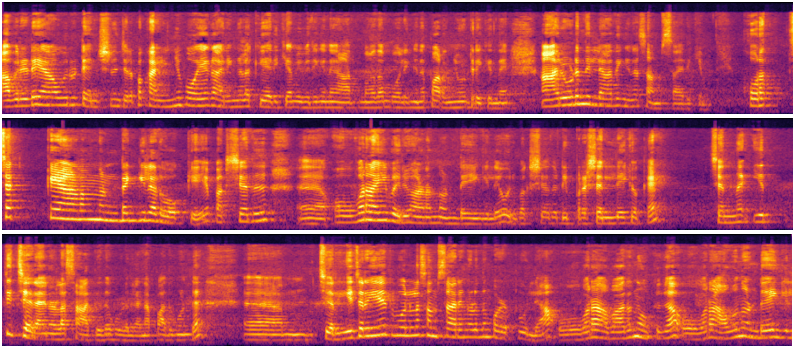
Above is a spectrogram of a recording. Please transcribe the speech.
അവരുടെ ആ ഒരു ടെൻഷനും ചിലപ്പോൾ കഴിഞ്ഞു പോയ കാര്യങ്ങളൊക്കെ ആയിരിക്കാം ഇവരിങ്ങനെ ആത്മാതം പോലെ ഇങ്ങനെ പറഞ്ഞുകൊണ്ടിരിക്കുന്നത് ആരോടൊന്നില്ലാതെ ഇങ്ങനെ സംസാരിക്കും. കുറച്ചൊക്കെ ആണെന്നുണ്ടെങ്കിൽ അത് ഓക്കെ. പക്ഷെ അത് ഓവറായി വരുവാണെന്നുണ്ടെങ്കിൽ ഒരുപക്ഷെ അത് ഡിപ്രഷനിലേക്കൊക്കെ ചെന്ന് എത്തിച്ചേരാനുള്ള സാധ്യത കൂടുതലാണ്. അപ്പോൾ അതുകൊണ്ട് ചെറിയ ചെറിയ ഇതുപോലുള്ള സംസാരങ്ങളൊന്നും കുഴപ്പമില്ല. ഓവർ ആവാതെ നോക്കുക. ഓവർ ആവുന്നുണ്ടെങ്കിൽ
